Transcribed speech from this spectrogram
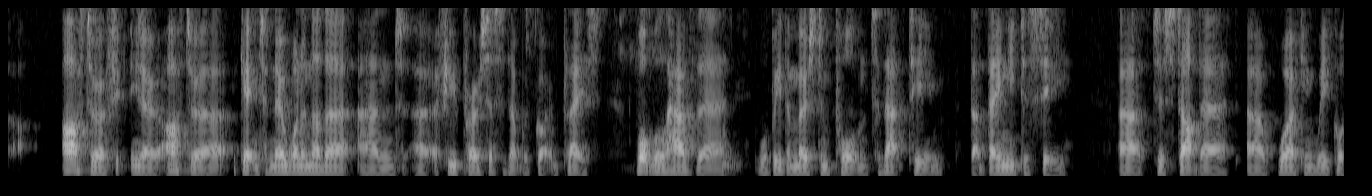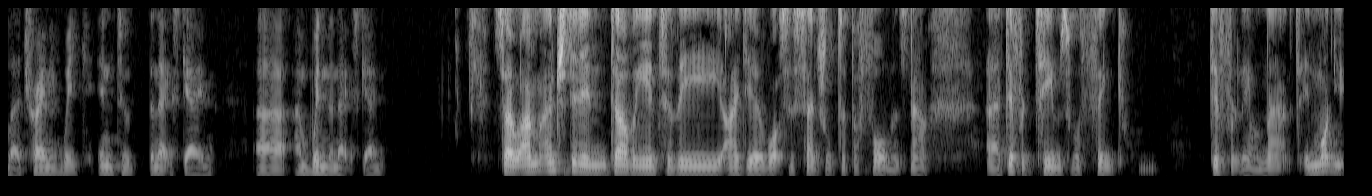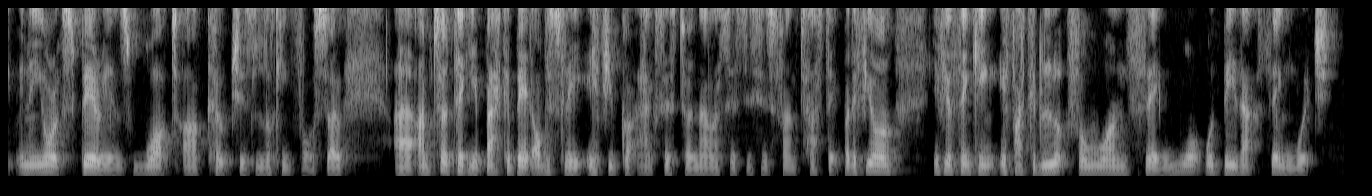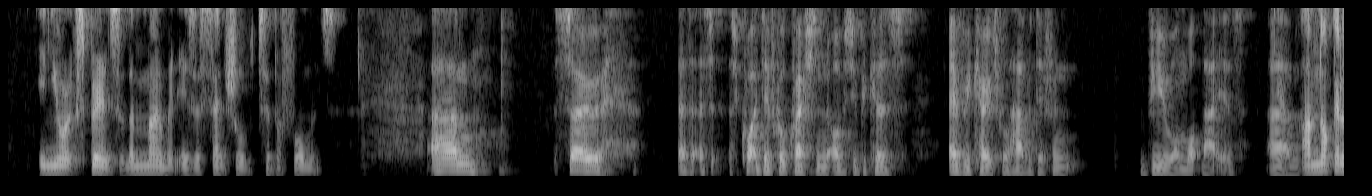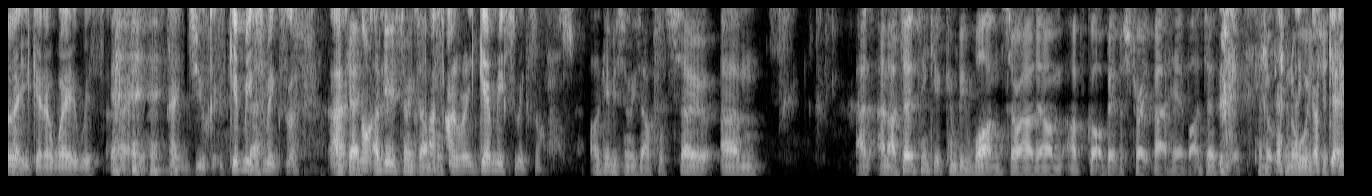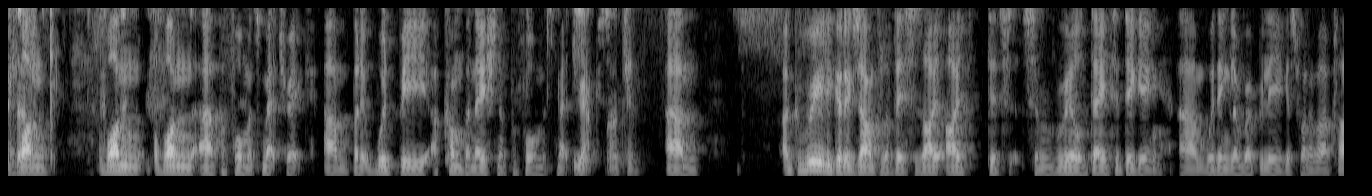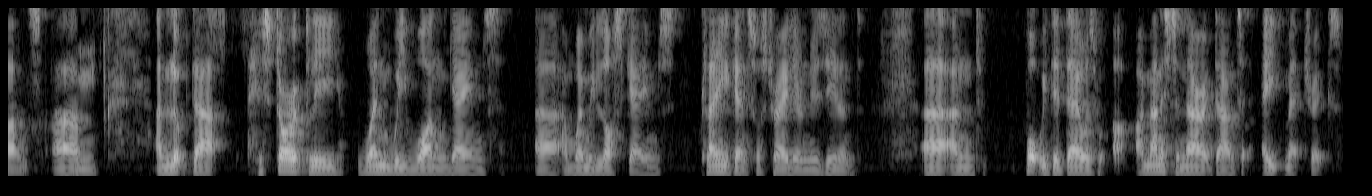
after a few, you know after uh, getting to know one another and uh, a few processes that we've got in place, what we'll have there will be the most important to that team that they need to see uh, to start their uh, working week or their training week into the next game uh, and win the next game. So I'm interested in delving into the idea of what's essential to performance. Now, uh, different teams will think differently on that. In what you, in your experience, what are coaches looking for? So. Uh, I'm sort of taking it back a bit. Obviously, if you've got access to analysis, this is fantastic. But if you're if you're thinking, if I could look for one thing, what would be that thing which in your experience at the moment is essential to performance? Um, so it's, it's quite a difficult question, obviously, because every coach will have a different view on what that is. Um, yeah, I'm not going to let you get away with uh, it depends. You give me yeah. some examples. Uh, okay, not, I'll give you some examples. Give me some examples. I'll give you some examples. So, um, and, and I don't think it can be one. Sorry, I know i have got a bit of a straight bat here, but I don't think it can, can always okay, just be one one one uh, performance metric, um, but it would be a combination of performance metrics. Yeah. Okay. Um, a really good example of this is I, I did some real data digging um, with England Rugby League as one of our clients, um, and looked at historically when we won games uh, and when we lost games playing against Australia and New Zealand, uh, and what we did there was I managed to narrow it down to eight metrics.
